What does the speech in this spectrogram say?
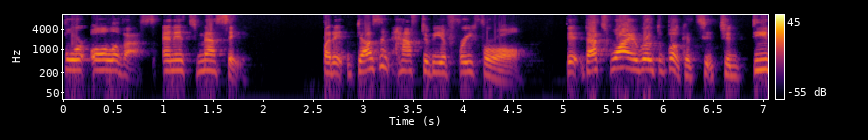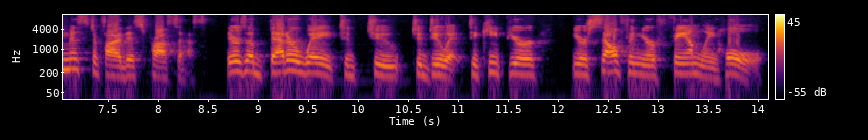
for all of us and it's messy, but it doesn't have to be a free for all. That's why I wrote the book. It's to demystify this process. There's a better way to, to, to do it, to keep your, yourself and your family whole.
